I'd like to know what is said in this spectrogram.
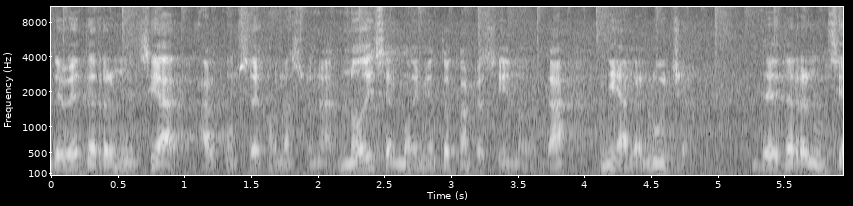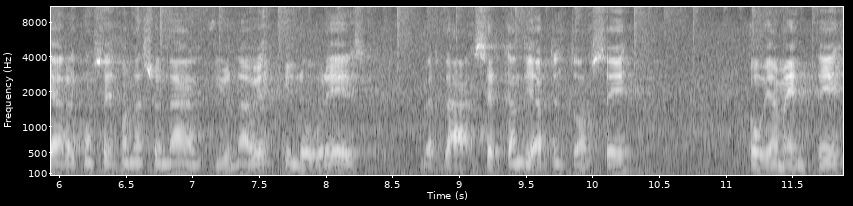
debes de renunciar al Consejo Nacional. No dice el movimiento campesino, ¿verdad? Ni a la lucha. Debes de renunciar al Consejo Nacional y una vez que logres, ¿verdad? Ser candidato, entonces, obviamente,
